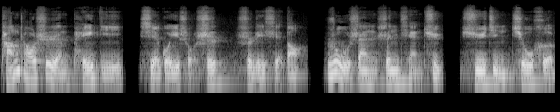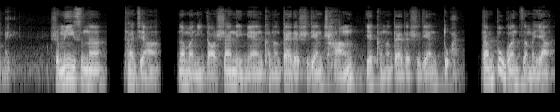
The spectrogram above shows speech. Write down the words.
唐朝诗人裴迪写过一首诗，诗里写道：“入山深浅去，须尽秋壑美。”什么意思呢？他讲，那么你到山里面可能待的时间长，也可能待的时间短，但不管怎么样。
